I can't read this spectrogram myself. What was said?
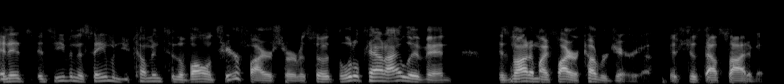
And it's it's even the same when you come into the volunteer fire service. So the little town I live in is not in my fire coverage area. It's just outside of it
